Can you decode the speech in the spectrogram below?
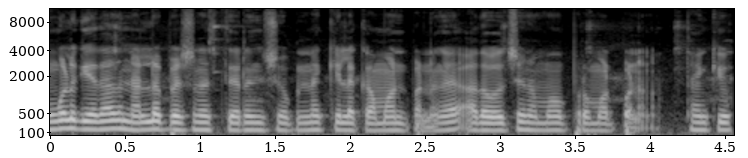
உங்களுக்கு ஏதாவது நல்ல பிஸ்னஸ் தெரிஞ்சு அப்படின்னா கீழே கமெண்ட் பண்ணுங்கள் அதை வச்சு நம்ம ப்ரொமோட் பண்ணலாம். தேங்க்யூ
